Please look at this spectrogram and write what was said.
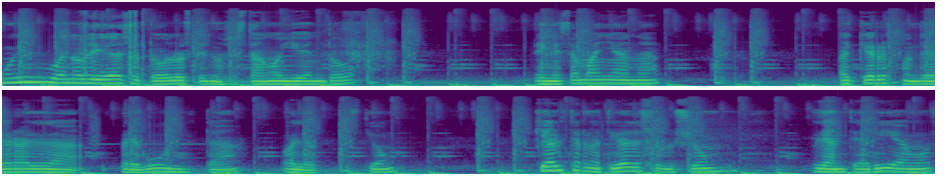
Muy buenos días a todos los que nos están oyendo. En esta mañana hay que responder a la pregunta o a la cuestión ¿qué alternativa de solución plantearíamos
